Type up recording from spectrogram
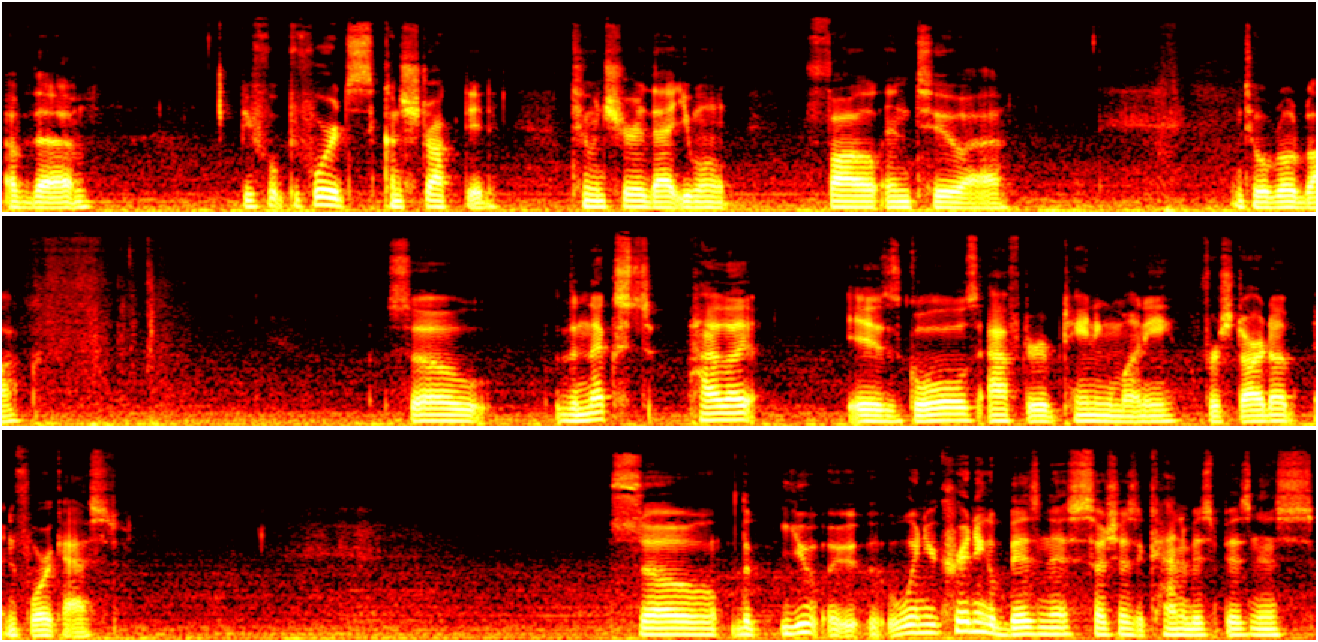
of the before before it's constructed, to ensure that you won't fall into uh, into a roadblock. So, the next highlight is goals after obtaining money for startup and forecast. So the you when you're creating a business such as a cannabis business,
